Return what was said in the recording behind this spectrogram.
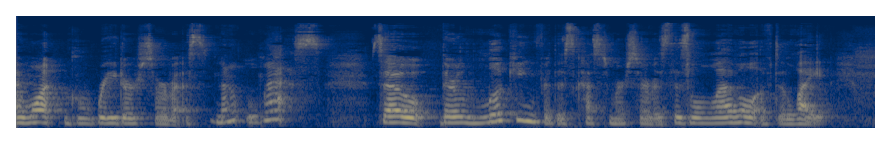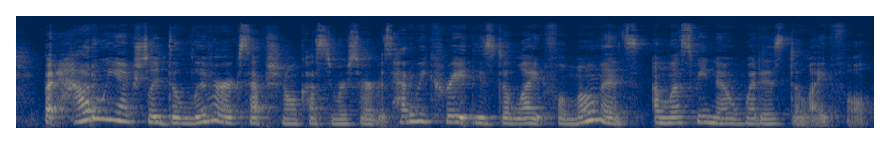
I want greater service, not less. So they're looking for this customer service, this level of delight. But how do we actually deliver exceptional customer service? How do we create these delightful moments unless we know what is delightful?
